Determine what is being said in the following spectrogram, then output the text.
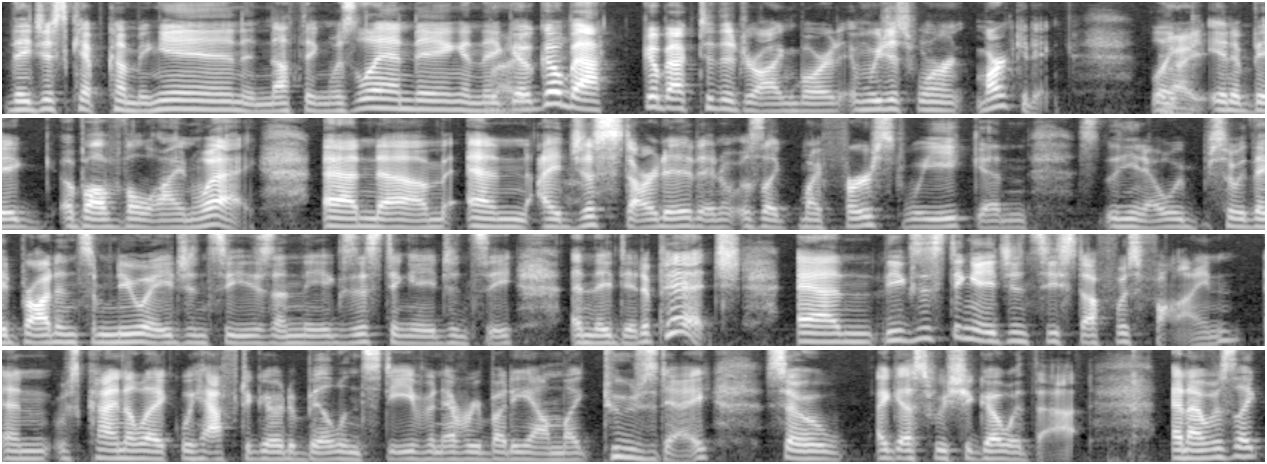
They just kept coming in, and nothing was landing, and they right. go, "Go back, go back to the drawing board," and we just weren't marketing like right. in a big above the line way. And um, and I just started, and it was like my first week, and you know, we, so they brought in some new agencies and the existing agency, and they did a pitch, and the existing agency stuff was fine, and it was kind of like we have to go to Bill and Steve and everybody on like Tuesday, so I guess we should go with that. And I was like,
